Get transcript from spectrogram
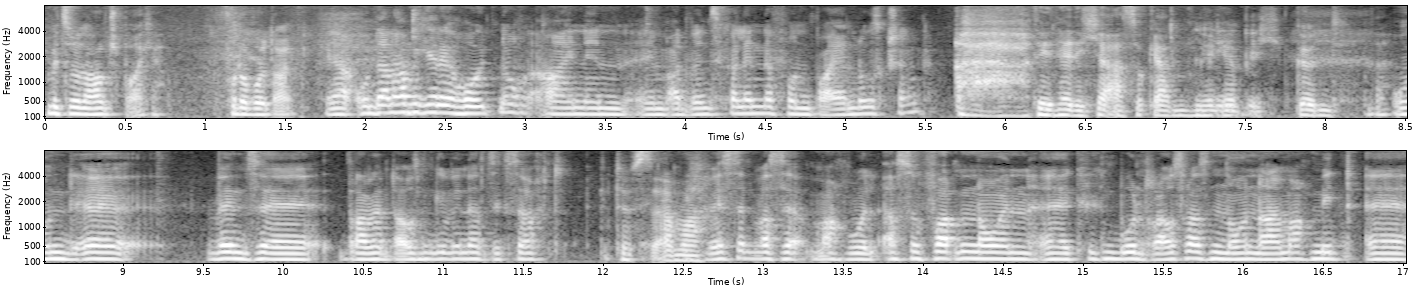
Mit Solarspeicher. Photovoltaik. Ja, und dann habe ich ihr heute noch einen im Adventskalender von Bayern losgeschenkt. Ah, den hätte ich ja auch so gern mir Lieb ich. gegönnt. Ne? Und äh, wenn sie 300.000 gewinnt, hat sie gesagt, Darfst du auch mal. ich weiß nicht, was er macht wohl. Ach, sofort einen neuen äh, Küchenboden rauslassen, einen neuen Neumacht mit äh,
